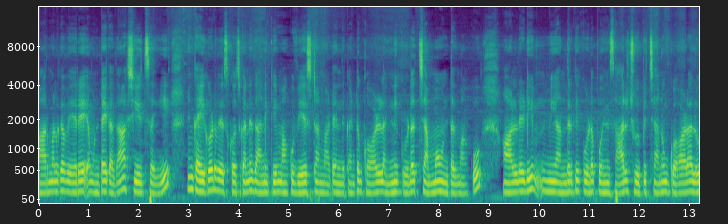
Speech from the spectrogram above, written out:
నార్మల్గా వేరే ఉంటాయి కదా షీట్స్ అవి ఇంకా అవి కూడా వేసుకోవచ్చు కానీ దానికి మాకు వేస్ట్ అనమాట ఎందుకంటే గోడలు అన్నీ కూడా చెమ్మ ఉంటుంది మాకు. ఆల్రెడీ మీ అందరికీ కూడా పోయినసారి చూపించాను గోడలు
